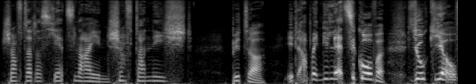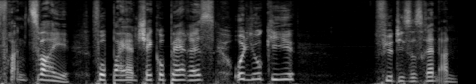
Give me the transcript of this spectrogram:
Schafft er das jetzt? Nein, schafft er nicht. Bitter. Aber in die letzte Kurve. Yuki auf Rang 2. Vorbei an Checo Perez. Und Yuki führt dieses Rennen an.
